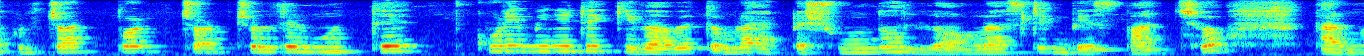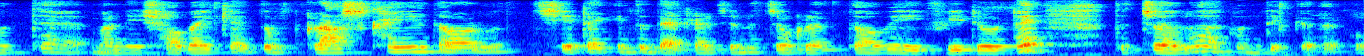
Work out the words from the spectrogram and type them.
এখন চটপট চটচলদের মধ্যে কুড়ি মিনিটে কীভাবে তোমরা একটা সুন্দর লং লাস্টিং বেস পাচ্ছ, তার মধ্যে মানে সবাইকে একদম ক্রাশ খাইয়ে দেওয়ার সেটা কিন্তু দেখার জন্য চোখ রাখতে হবে এই ভিডিওতে তো চলো এখন দেখতে থাকো।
